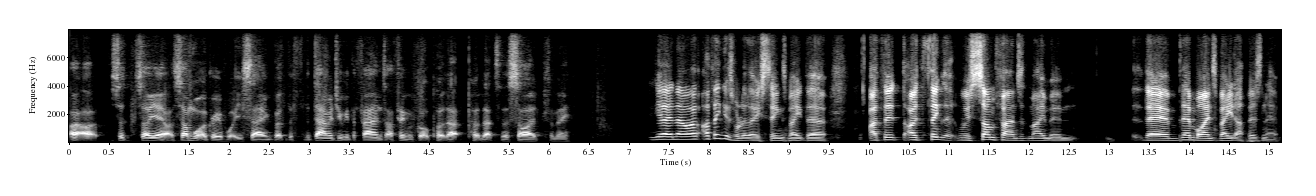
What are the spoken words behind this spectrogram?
I, I, so so yeah, I somewhat agree with what he's saying. But the, the damaging with the fans, I think we've got to put that put that to the side for me. Yeah, no, I, I think it's one of those things, mate. That I think I think that with some fans at the moment, their their mind's made up, isn't it?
